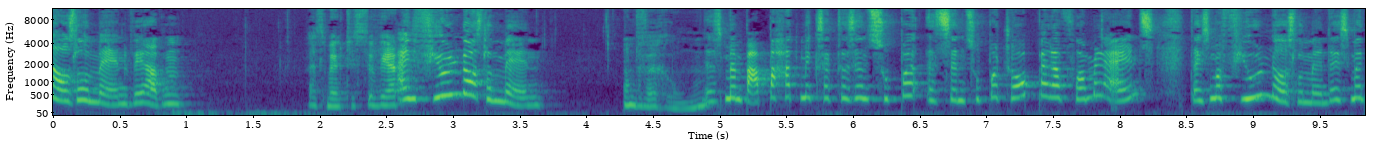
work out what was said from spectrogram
Nozzle Man werden. Was möchtest du werden? Ein Fuel Nozzle Man. Und warum? Das, mein Papa hat mir gesagt, das ist ein super, das ist ein super Job bei der Formel 1. Da ist man Fuel Nozzle Man. Da ist man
